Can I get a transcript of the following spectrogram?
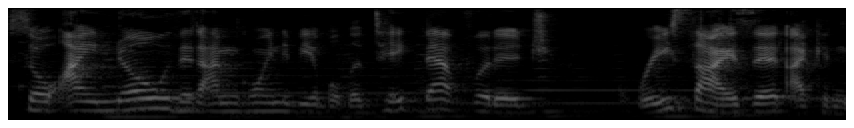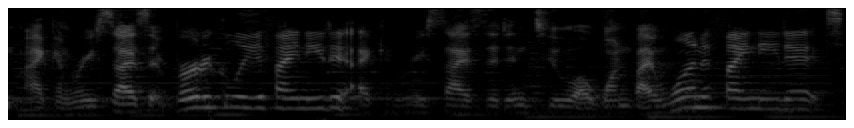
So i know that i'm going to be able to take that footage resize it. I can i can resize it vertically if i need it. I can resize it into a one by one if i need it.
